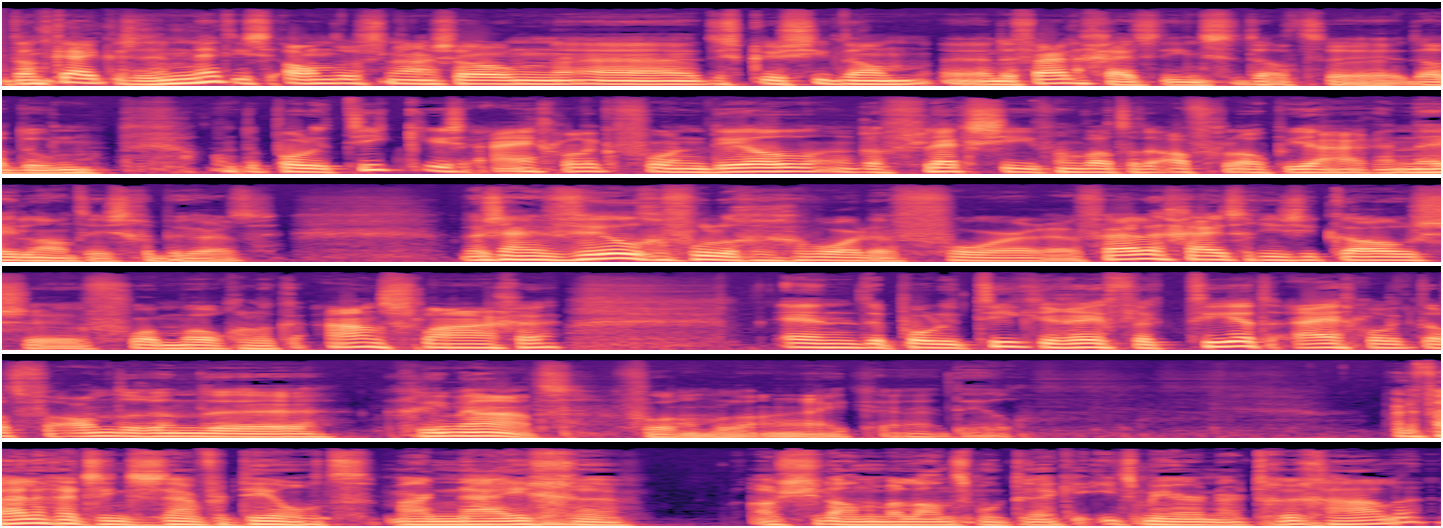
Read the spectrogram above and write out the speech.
dan kijken ze net iets anders naar zo'n uh, discussie dan uh, de veiligheidsdiensten dat, uh, dat doen. De politiek is eigenlijk voor een deel een reflectie van wat er de afgelopen jaren in Nederland is gebeurd. We zijn veel gevoeliger geworden voor veiligheidsrisico's, voor mogelijke aanslagen. En de politiek reflecteert eigenlijk dat veranderende klimaat voor een belangrijk deel. Maar de veiligheidsdiensten zijn verdeeld, maar neigen als je dan een balans moet trekken, iets meer naar terughalen.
